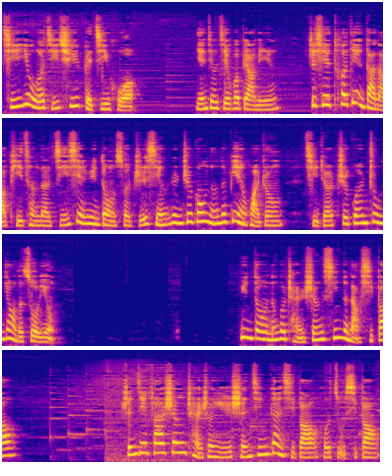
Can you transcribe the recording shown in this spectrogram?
其右额极区被激活。研究结果表明，这些特定大脑皮层的极限运动所执行认知功能的变化中起着至关重要的作用。运动能够产生新的脑细胞。神经发生产生于神经干细胞和组细胞。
